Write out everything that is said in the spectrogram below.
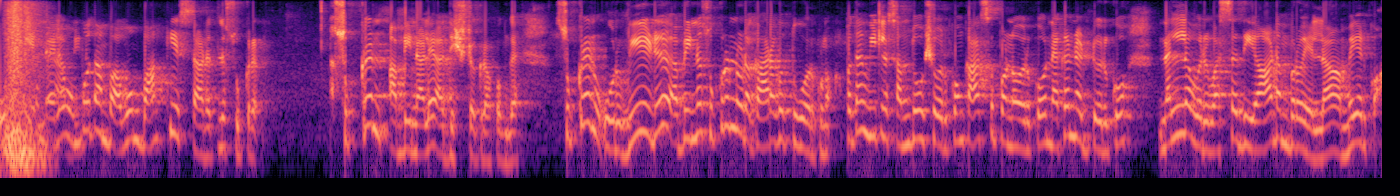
ஒண்ணு என்ன ஒன்பதாம் பாவம் பாக்கிய ஸ்தானத்துல சுக் சுக்ரன் அப்படின்னாலே அதிர்ஷ்ட கிரகங்க. சுக்ரன் ஒரு வீடு அப்படின்னா சுக்ரனோட காரகத்துவம் இருக்கணும். அப்பதான் வீட்டில் சந்தோஷம் இருக்கும் காசு பணம் இருக்கும் நகை நட்டு இருக்கும் நல்ல ஒரு வசதி ஆடம்பரம் எல்லாமே இருக்கும்.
